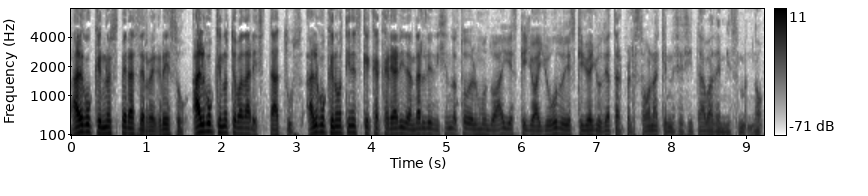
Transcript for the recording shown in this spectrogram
algo que no esperas de regreso, algo que no te va a dar estatus, algo que no tienes que cacarear y de andarle diciendo a todo el mundo, ay, es que yo ayudo y es que yo ayudé a tal persona que necesitaba de mis... ma-". No,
